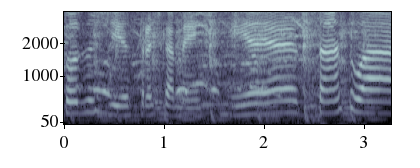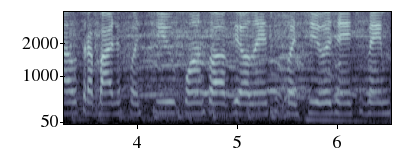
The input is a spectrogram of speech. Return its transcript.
Todos os dias, praticamente. E é tanto a, o trabalho infantil quanto a violência infantil, a gente vem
